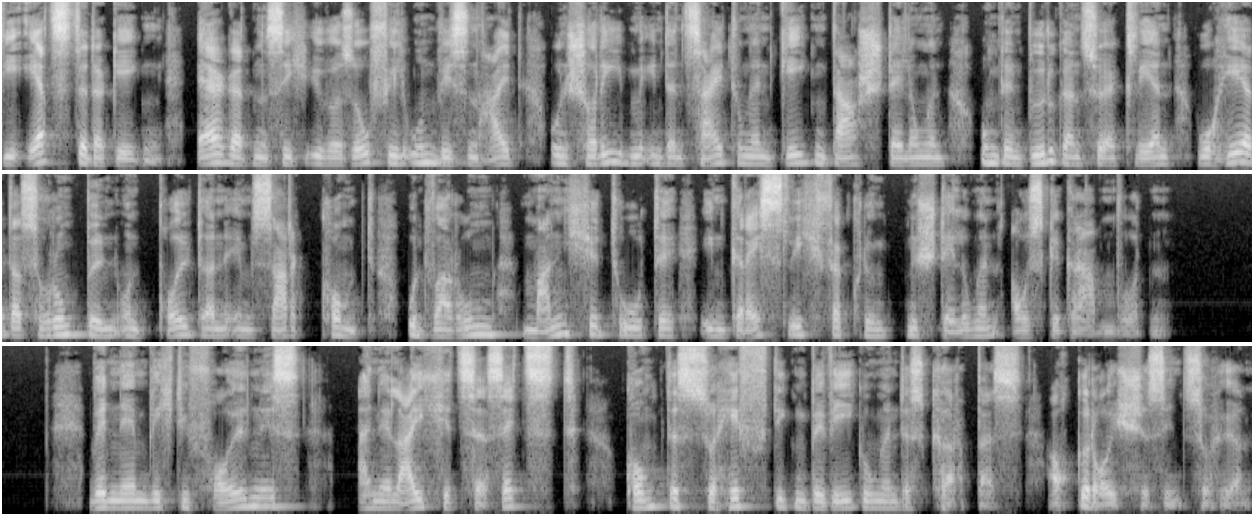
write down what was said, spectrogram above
Die Ärzte dagegen ärgerten sich über so viel Unwissenheit und schrieben in den Zeitungen Gegendarstellungen, um den Bürgern zu erklären, woher das Rumpeln und Poltern im Sarg kommt und warum manche Tote in grässlich verkrümmten Stellungen ausgegraben wurden. Wenn nämlich die Fäulnis eine Leiche zersetzt, kommt es zu heftigen Bewegungen des Körpers, auch Geräusche sind zu hören.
